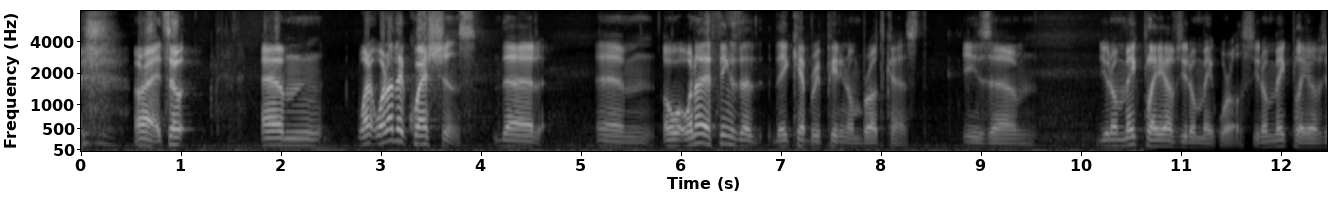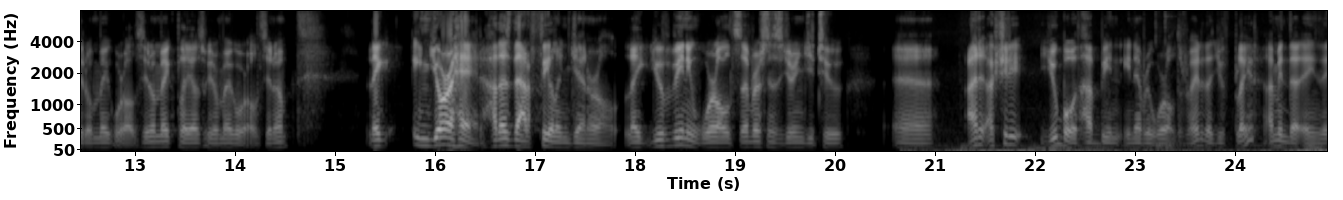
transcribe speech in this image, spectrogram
All right. So, um, one one of the questions that, um, or one of the things that they kept repeating on broadcast is, um, you don't make playoffs, you don't make worlds. You don't make playoffs, you don't make worlds. You don't make playoffs, you don't make worlds. You know, like in your head, how does that feel in general? Like you've been in worlds ever since you're in G two. Uh, I, actually, you both have been in every world, right? That you've played. I mean, the, in the,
